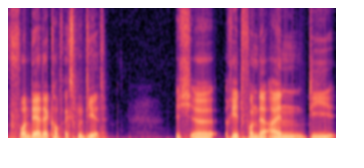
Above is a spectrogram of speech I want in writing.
von der der Kopf explodiert? Ich äh, rede von der einen, die.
